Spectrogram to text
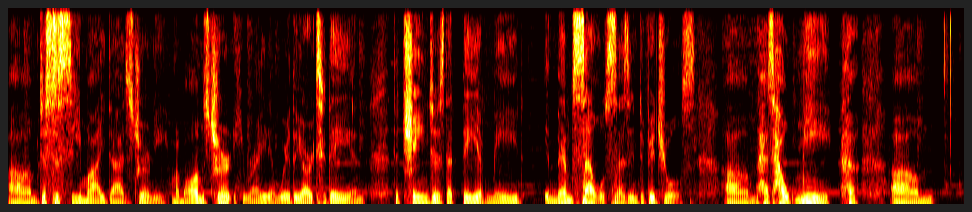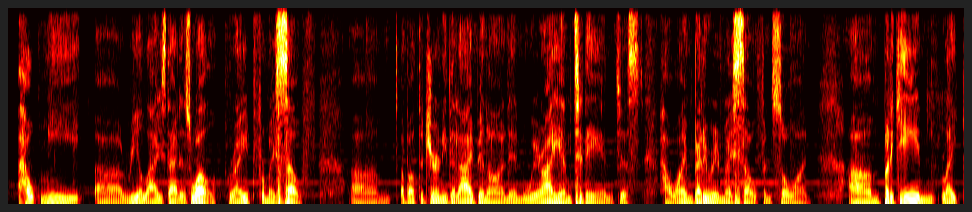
Um, just to see my dad's journey, my mom's journey, right, and where they are today, and the changes that they have made in themselves as individuals um, has helped me um, help me uh, realize that as well right for myself um, about the journey that I've been on and where I am today and just how I'm bettering myself and so on. Um, but again, like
